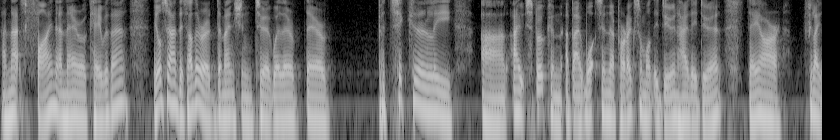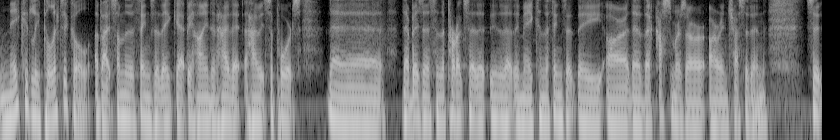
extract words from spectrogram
and that's fine and they're okay with that. They also had this other dimension to it where they're they're particularly uh, outspoken about what's in their products and what they do and how they do it. They are I feel like nakedly political about some of the things that they get behind and how that how it supports the, their business and the products that, that they make and the things that they are their, their customers are are interested in. So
